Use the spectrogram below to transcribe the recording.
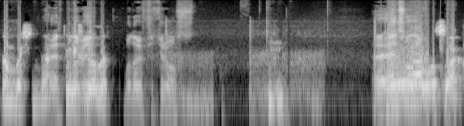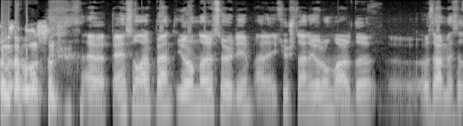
sezon başında Evet, bu keyifli bir- olur. bu da bir fikir olsun. Hı hı. Ee, en son olarak O aklımızda bulunsun. evet en son olarak ben yorumları söyleyeyim. Hani 2-3 tane yorum vardı. Ee, özel mesaj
